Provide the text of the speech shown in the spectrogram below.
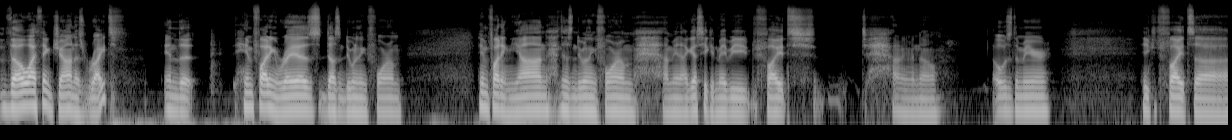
though i think John is right in that him fighting reyes doesn't do anything for him him fighting Jan doesn't do anything for him. I mean, I guess he could maybe fight. I don't even know. Ozdemir. He could fight. Uh,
